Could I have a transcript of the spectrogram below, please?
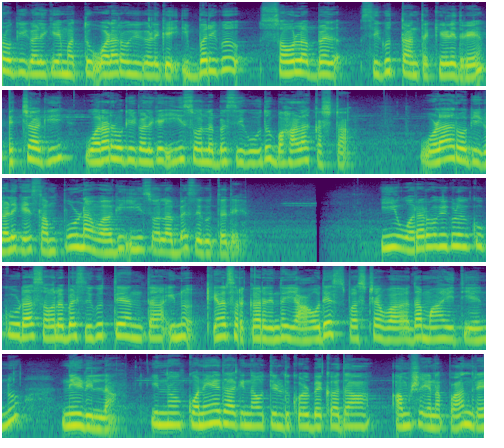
ರೋಗಿಗಳಿಗೆ ಮತ್ತು ಒಳ ರೋಗಿಗಳಿಗೆ ಇಬ್ಬರಿಗೂ ಸೌಲಭ್ಯ ಸಿಗುತ್ತಾ ಅಂತ ಕೇಳಿದರೆ, ಹೆಚ್ಚಾಗಿ ಹೊರ ರೋಗಿಗಳಿಗೆ ಈ ಸೌಲಭ್ಯ ಸಿಗುವುದು ಬಹಳ ಕಷ್ಟ. ಒಳ ರೋಗಿಗಳಿಗೆ ಸಂಪೂರ್ಣವಾಗಿ ಈ ಸೌಲಭ್ಯ ಸಿಗುತ್ತದೆ. ಈ ಹೊರ ರೋಗಿಗಳಿಗೂ ಕೂಡ ಸೌಲಭ್ಯ ಸಿಗುತ್ತೆ ಅಂತ ಇನ್ನು ಕೇಂದ್ರ ಸರ್ಕಾರದಿಂದ ಯಾವುದೇ ಸ್ಪಷ್ಟವಾದ ಮಾಹಿತಿಯನ್ನು ನೀಡಿಲ್ಲ. ಇನ್ನು ಕೊನೆಯದಾಗಿ ನಾವು ತಿಳಿದುಕೊಳ್ಬೇಕಾದ ಅಂಶ ಏನಪ್ಪ ಅಂದರೆ,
